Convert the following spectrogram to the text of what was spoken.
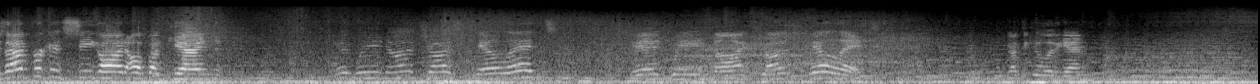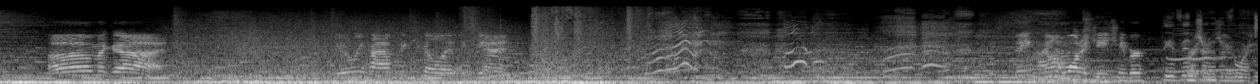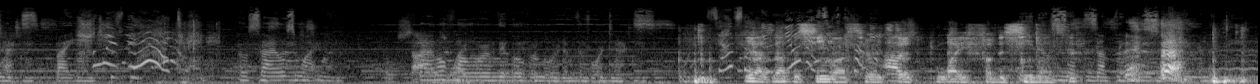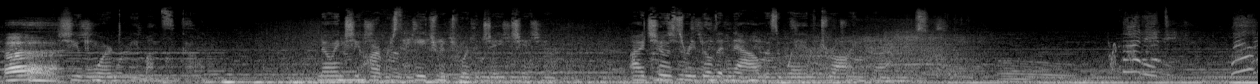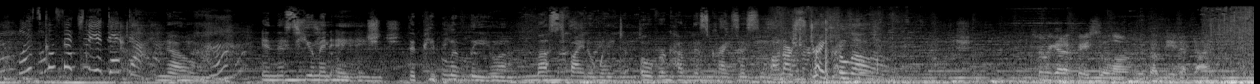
Is that freaking sea god up again? Did we not just kill it? Did we not just kill it? We have to kill it again. Oh my god. Do we have to kill it again? Think not want a J chamber? The Avenger Right of the Vortex, Beisht. Osial's wife. Oh, Final Silas. follower of the Overlord of the Vortex. Yeah, it's not the sea monster, it's the wife of the sea monster. sensed something was lurking in the deep. She warned me months ago. Knowing she harbors hatred toward the Jade Chamber, I chose to rebuild it now as a way of drawing her out. Got it. Well, let's go fetch the adept guy. No. In this human age, the people of Liyue must find a way to overcome this crisis on our strength alone. So we gotta face it alone without the Adepti.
